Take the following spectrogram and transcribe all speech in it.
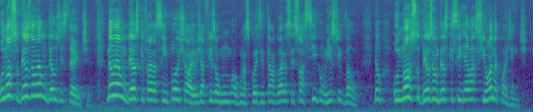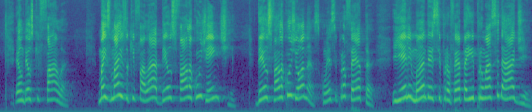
O nosso Deus não é um Deus distante. Não é um Deus que fala assim, poxa, ó, eu já fiz algum, algumas coisas, então agora vocês só sigam isso e vão. Não, o nosso Deus é um Deus que se relaciona com a gente. É um Deus que fala. Mas mais do que falar, Deus fala com gente. Deus fala com Jonas, com esse profeta. E ele manda esse profeta ir para uma cidade.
